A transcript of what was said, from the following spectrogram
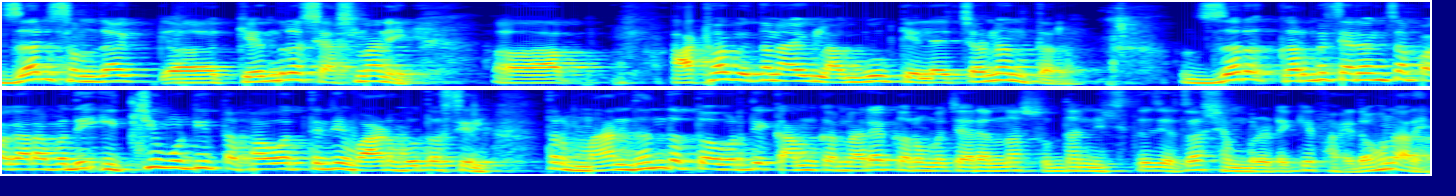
जर समजा केंद्र शासनाने आठवा वेतन आयोग लागू केल्याच्यानंतर जर कर्मचाऱ्यांच्या पगारामध्ये इतकी मोठी तफावत त्यांनी वाढ होत असेल तर मानधन तत्वावरती काम करणाऱ्या कर्मचाऱ्यांना सुद्धा निश्चितच याचा शंभर टक्के फायदा होणार आहे.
